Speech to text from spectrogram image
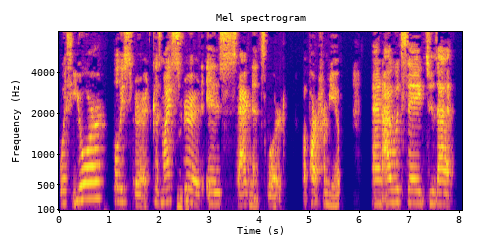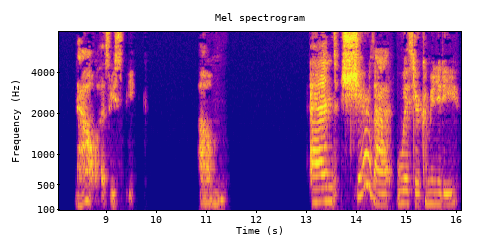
with your Holy Spirit because my mm-hmm. spirit is stagnant, Lord, apart from you. And I would say do that now as we speak. Um, and share that with your community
